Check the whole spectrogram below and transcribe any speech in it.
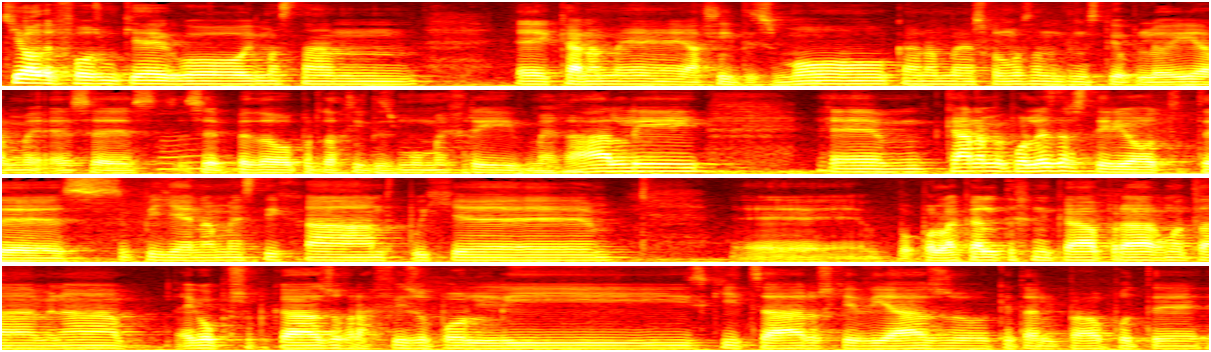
και ο αδερφός μου και εγώ ήμασταν, ε, κάναμε αθλητισμό, κάναμε, ασχολούμασταν με την ιστιοπλοεία σε, σε επίπεδο πρωταθλητισμού μέχρι μεγάλη, ε, κάναμε πολλές δραστηριότητες, πηγαίναμε στη Χάντ που είχε ε, πολλά καλλιτεχνικά πράγματα, εμένα, εγώ προσωπικά ζωγραφίζω πολύ, σκιτσάρω, σχεδιάζω κτλ. Οπότε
